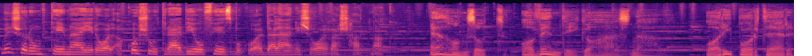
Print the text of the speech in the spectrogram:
Műsorunk témáiról a Kossuth Rádió Facebook oldalán is olvashatnak. Elhangzott a vendégháznál. A riporter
